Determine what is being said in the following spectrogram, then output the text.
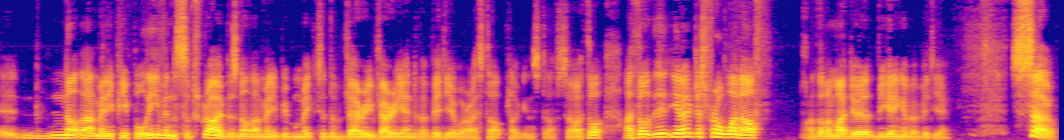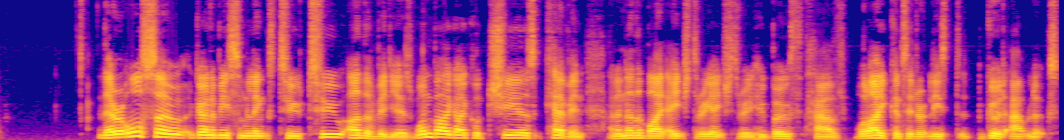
Uh, not that many people, even subscribers, not that many people make it to the very, very end of a video where I start plugging stuff. So I thought, I thought that, you know, just for a one-off, I thought I might do it at the beginning of a video. So, there are also going to be some links to two other videos, one by a guy called Cheers Kevin and another by H3H3, who both have what I consider at least good outlooks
